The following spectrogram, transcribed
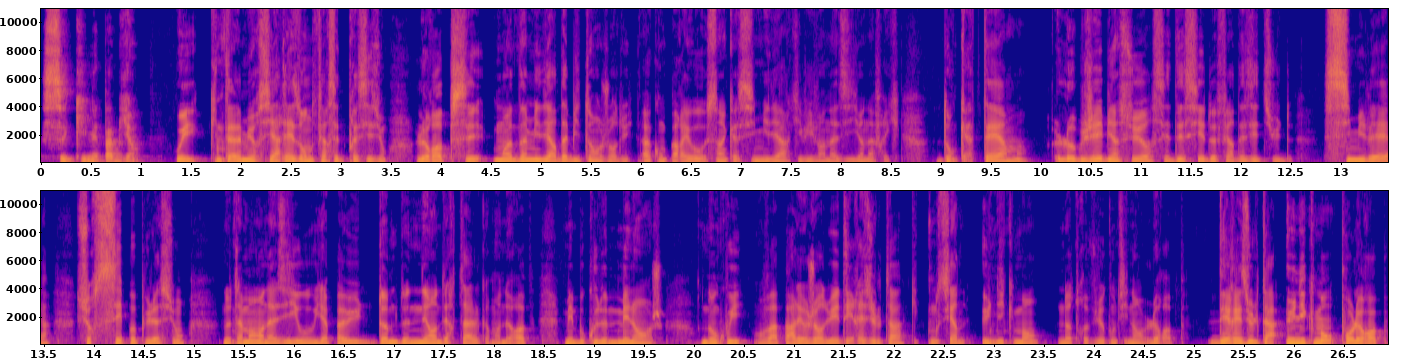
ce qui n'est pas bien. Oui, Quintana Murci a raison de faire cette précision. L'Europe, c'est moins d'un milliard d'habitants aujourd'hui, à comparer aux 5 à 6 milliards qui vivent en Asie et en Afrique. Donc à terme, l'objet, bien sûr, c'est d'essayer de faire des études similaires sur ces populations, notamment en Asie où il n'y a pas eu d'hommes de Néandertal comme en Europe, mais beaucoup de mélanges. Donc oui, on va parler aujourd'hui des résultats qui concernent uniquement notre vieux continent, l'Europe. Des résultats uniquement pour l'Europe,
